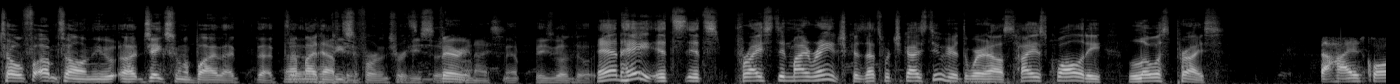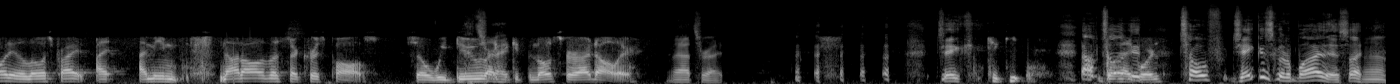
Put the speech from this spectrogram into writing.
Toph, I'm telling you, uh, Jake's going to buy that that I uh, might have piece to. of furniture. It's he said, very Uh, nice. Yep, he's going to do it. And hey, it's it's priced in my range because that's what you guys do here at the warehouse. Highest quality, lowest price. The highest quality, the lowest price. I, I mean, not all of us are Chris Pauls, so we do That's like right. to get the most for our dollar. That's right. Jake, I'm telling ahead, you, Gordon. Toph, Jake is going to buy this. I, Yeah,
